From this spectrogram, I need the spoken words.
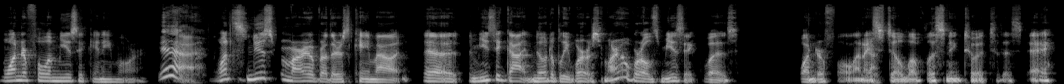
wonderful music anymore? Yeah. Once New Super Mario Brothers came out, the, the music got notably worse. Mario World's music was wonderful, and I still love listening to it to this day.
